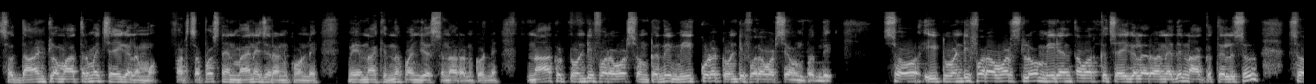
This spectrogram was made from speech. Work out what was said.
సో దాంట్లో మాత్రమే చేయగలము. ఫర్ సపోజ్ నేను మేనేజర్ అనుకోండి మీరు నా కింద పని చేస్తున్నారు అనుకోండి నాకు ట్వంటీ ఫోర్ అవర్స్ ఉంటుంది మీకు కూడా ట్వంటీ ఫోర్ అవర్సే ఉంటుంది. సో ఈ ట్వంటీ ఫోర్ అవర్స్లో మీరు ఎంత వర్క్ చేయగలరు అనేది నాకు తెలుసు. సో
